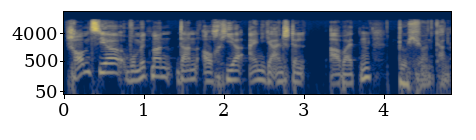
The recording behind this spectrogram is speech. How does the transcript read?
Schraubenzieher, womit man dann auch hier einige Einstellarbeiten durchführen kann.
